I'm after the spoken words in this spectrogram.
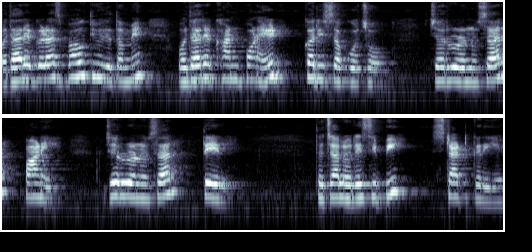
વધારે ગળાશ ભાવતી હોય તો તમે વધારે ખાંડ પણ એડ કરી શકો છો. જરૂર અનુસાર પાણી, જરૂર અનુસાર તેલ. તો ચાલો રેસીપી સ્ટાર્ટ કરીએ.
